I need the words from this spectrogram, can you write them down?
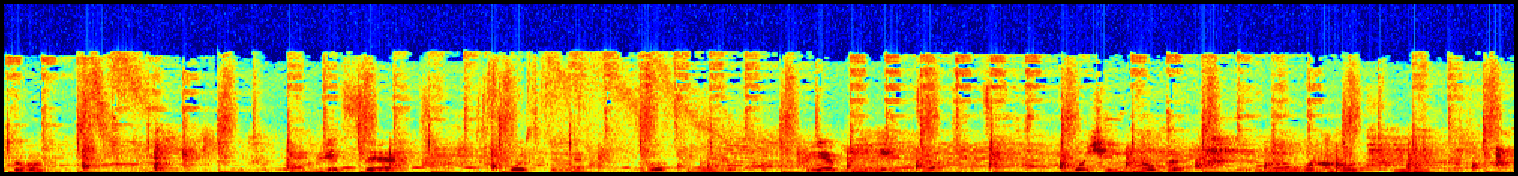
что в лице Костиных родственников приобрели очень много новых родственников.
